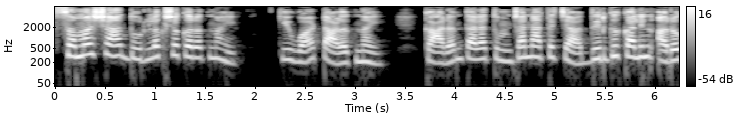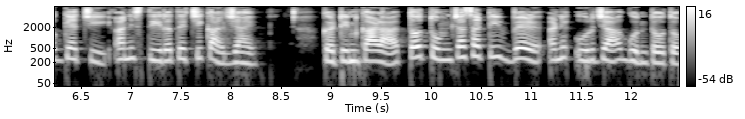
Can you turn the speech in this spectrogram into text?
समस्या दुर्लक्ष करत नाही. किंवा टाळत नाही. कारण त्याला तुमच्या नात्याच्या दीर्घकालीन आरोग्याची आणि स्थिरतेची काळजी आहे. कठीण काळात तो तुमच्यासाठी वेळ आणि ऊर्जा गुंतवतो.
